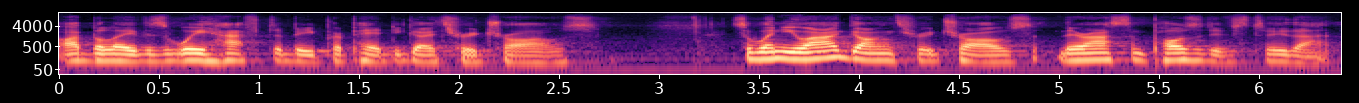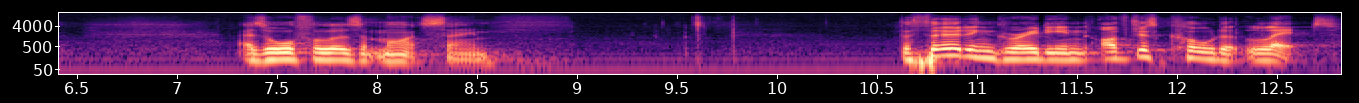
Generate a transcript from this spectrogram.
I believe, is we have to be prepared to go through trials. So when you are going through trials, there are some positives to that, as awful as it might seem. The third ingredient, I've just called it let.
